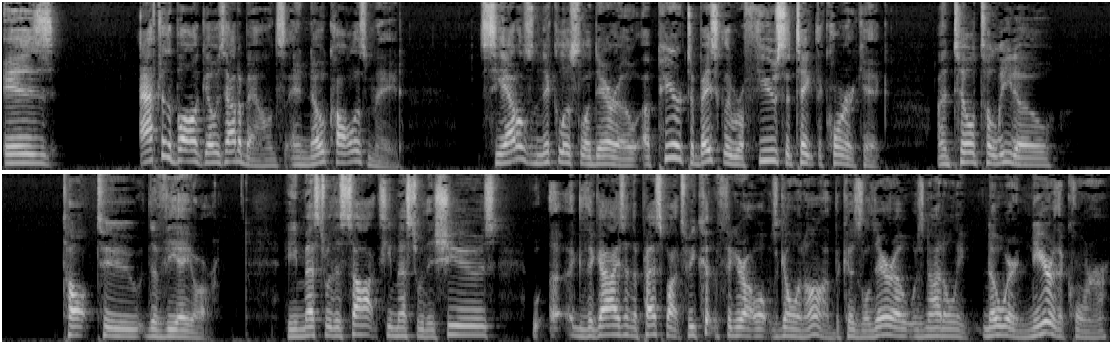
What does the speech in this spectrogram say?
is after the ball goes out of bounds and no call is made, Seattle's Nicholas Lodeiro appeared to basically refuse to take the corner kick until Toledo talked to the VAR. He messed with his socks, he messed with his shoes uh, the guys in the press box, we couldn't figure out what was going on because Lodeiro was not only nowhere near the corner,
